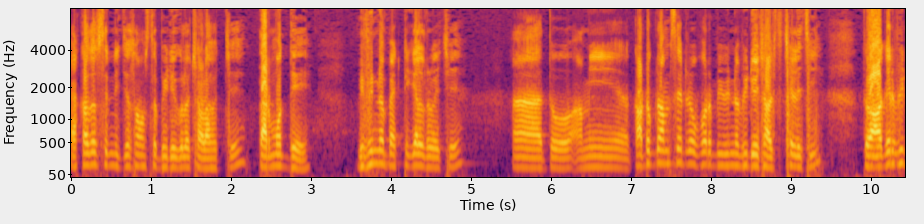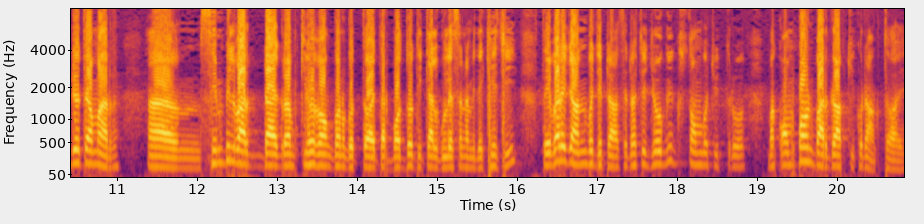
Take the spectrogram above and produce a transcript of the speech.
একাদশ শ্রেণির যে সমস্ত ভিডিওগুলো ছাড়া হচ্ছে। তার মধ্যে বিভিন্ন প্র্যাকটিক্যাল রয়েছে। তো আমি কার্টোগ্রামসের ওপর বিভিন্ন ভিডিও ছাড়- ছেড়েছি। তো আগের ভিডিওতে আমার সিম্পল বার ডায়াগ্রাম কীভাবে অঙ্কন করতে হয়, তার পদ্ধতি ক্যালকুলেশন আমি দেখিয়েছি। তো এবারে জানব যেটা, সেটা হচ্ছে যৌগিক স্তম্ভচিত্র বা কম্পাউন্ড বার গ্রাফ কী করে আঁকতে হয়।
